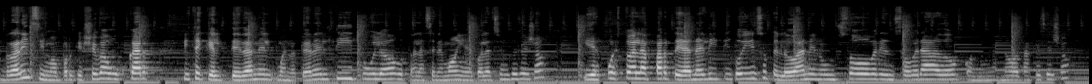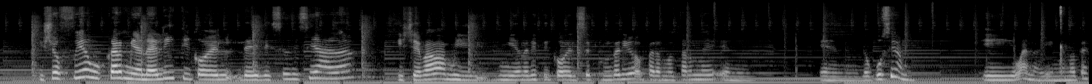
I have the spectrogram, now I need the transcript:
rarísimo, porque yo iba a buscar, viste que te dan el, bueno, te dan el título, la ceremonia de colación, qué sé yo, y después toda la parte de analítico y eso te lo dan en un sobre, ensobrado, con unas notas, qué sé yo. Y yo fui a buscar mi analítico de, licenciada y llevaba mi, analítico del secundario para anotarme en, en locución. Y bueno, y me anoté.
